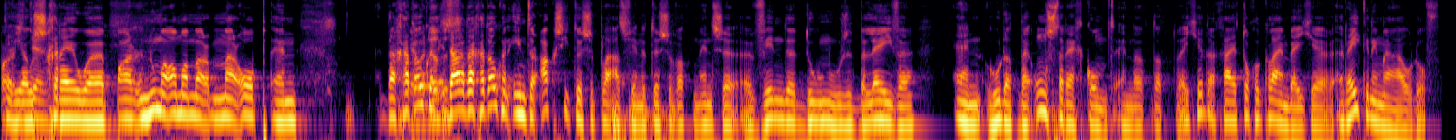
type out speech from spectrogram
Theo schreeuwen, par- noem maar allemaal maar, maar op. En daar gaat, Ja, ook een, is- daar, daar gaat ook een interactie tussen plaatsvinden, tussen wat mensen eh, vinden, doen, hoe ze het beleven. En hoe dat bij ons terechtkomt. En dat, dat weet je, daar ga je toch een klein beetje rekening mee houden. Of,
